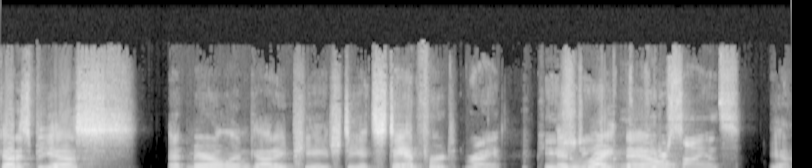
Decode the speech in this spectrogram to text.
Got his BS at Maryland, got a PhD at Stanford. Right. PhD. and right in now- computer science. Yeah.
